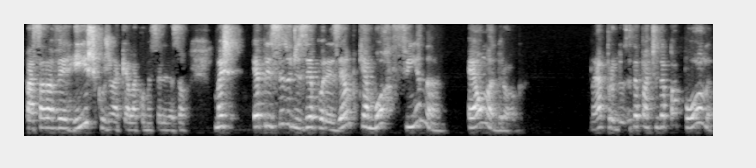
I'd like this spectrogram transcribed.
passaram a ver riscos naquela comercialização. Mas é preciso dizer, por exemplo, que a morfina é uma droga. Né, produzida a partir da papoula,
